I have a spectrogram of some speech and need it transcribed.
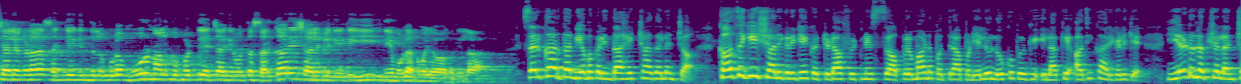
ಶಾಲೆಗಳ ಸಂಖ್ಯೆಗಿಂತಲೂ ಕೂಡ ಮೂರು ನಾಲ್ಕು ಪಟ್ಟು ಹೆಚ್ಚಾಗಿರುವಂಥ ಸರ್ಕಾರಿ ಶಾಲೆಗಳಿಗೆ ಈ ನಿಯಮಗಳು ಅನ್ವಯವಾಗೋದಿಲ್ಲ. ಸರ್ಕಾರದ ನಿಯಮಗಳಿಂದ ಹೆಚ್ಚಾದ ಲಂಚ. ಖಾಸಗಿ ಶಾಲೆಗಳಿಗೆ ಕಟ್ಟಡ, ಫಿಟ್ನೆಸ್, ಪ್ರಮಾಣ ಪತ್ರ ಪಡೆಯಲು ಲೋಕೋಪಯೋಗಿ ಇಲಾಖೆ ಅಧಿಕಾರಿಗಳಿಗೆ ಎರಡು ಲಕ್ಷ ಲಂಚ,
